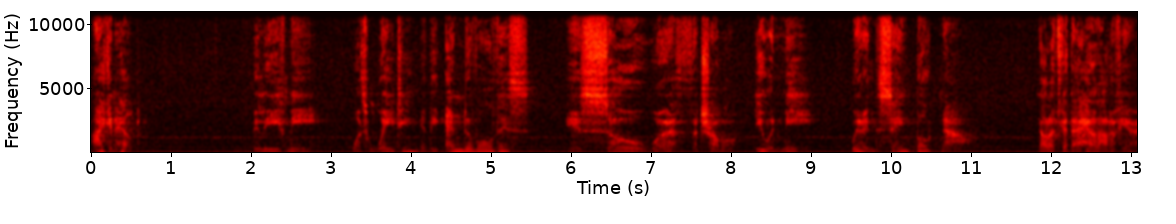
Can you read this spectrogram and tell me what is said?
I can help. Believe me, what's waiting at the end of all this is so worth the trouble. You and me, we're in the same boat now. Now let's get the hell out of here.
